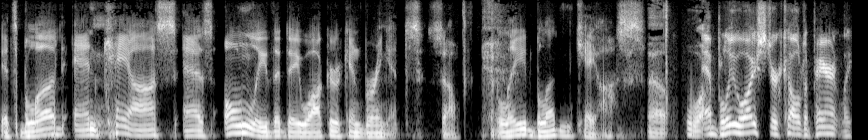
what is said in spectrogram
It's blood and chaos as only the Daywalker can bring it. So, Blade, blood, and chaos. Uh, well, and Blue Oyster Cult, apparently.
